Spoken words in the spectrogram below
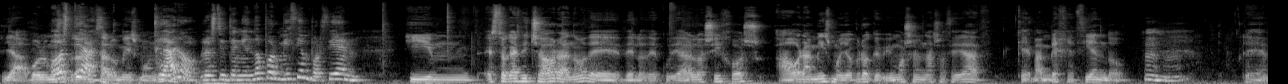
Ya, volvemos otra vez a lo mismo, ¿no? claro, lo estoy teniendo por mí 100%. Y mm, esto que has dicho ahora, ¿no? De, de lo de cuidar a los hijos, ahora mismo yo creo que vivimos en una sociedad que va envejeciendo. Eh,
